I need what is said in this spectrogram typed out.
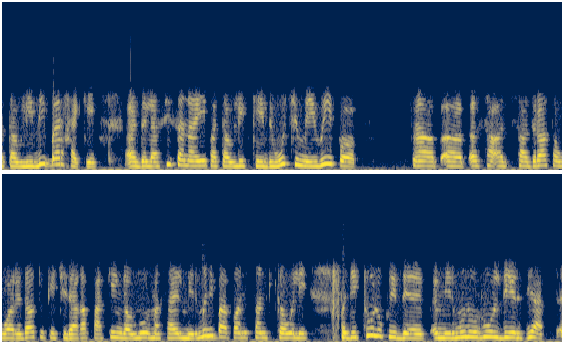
په تولیدي برخه کې د لاسي صنایع په تولید کې د وچ میوي په صادرات او وارداتو کې چې دغه پاکینګ او نور مسایل میرمنې په افغانستان کې کولې په دې ټولو کې د میرمنو رول ډیر زیات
